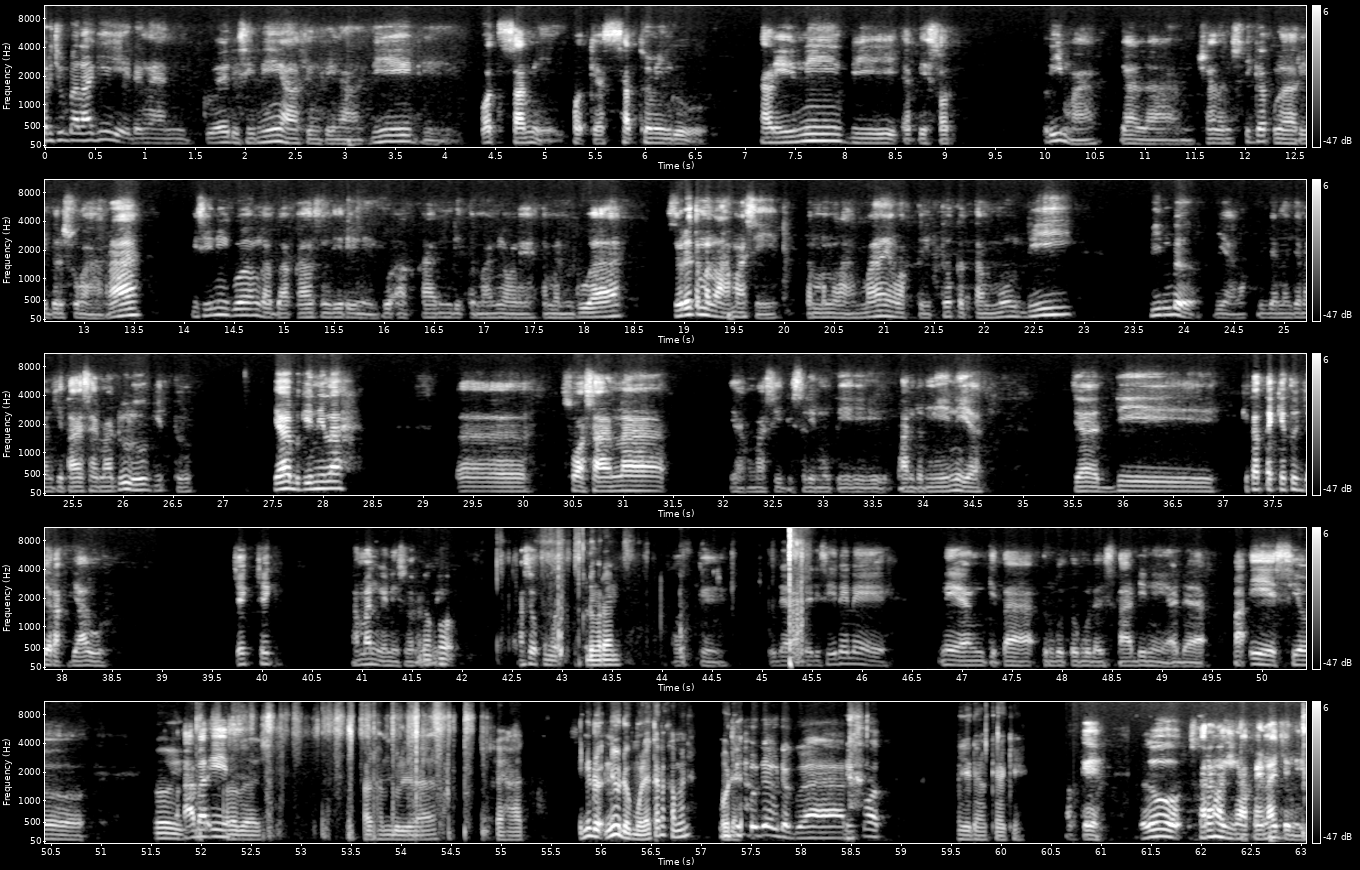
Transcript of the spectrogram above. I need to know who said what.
Speaker 1: Berjumpa lagi dengan gue di sini Alvin Finaldi di Potsami Podcast Sabtu Minggu. Kali ini di episode 5 dalam challenge 30 hari bersuara. Di sini gue nggak bakal sendiri nih. Gue akan ditemani oleh teman gue. Sudah teman lama sih. Teman lama yang waktu itu ketemu di bimbel. Ya, waktu zaman-zaman kita SMA dulu gitu. Ya, beginilah eh, suasana yang masih diselimuti pandemi ini ya. Jadi kita tag itu jarak jauh. Cek cek aman gak nih suara
Speaker 2: Udah
Speaker 1: gue?
Speaker 2: kok,
Speaker 1: Masuk.
Speaker 2: kedengeran.
Speaker 1: Oke. Udah ada di sini nih. Nih yang kita tunggu-tunggu dari tadi nih ada Pak Is yo.
Speaker 2: Oi,
Speaker 1: Apa kabar Is?
Speaker 2: halo guys. Alhamdulillah sehat. Ini udah ini udah mulai kan rekamannya? Udah.
Speaker 1: Udah udah udah gua record.
Speaker 2: Ya udah oke oke.
Speaker 1: Oke. Lu sekarang lagi ngapain aja nih?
